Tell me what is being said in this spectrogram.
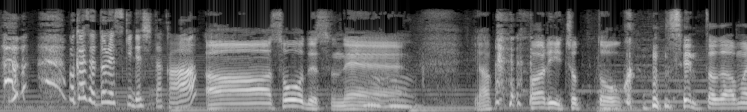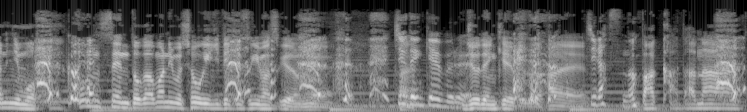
向井さんどれ好きでしたか、ああそうですうんね、うんやっぱりちょっとコンセントがあまりにも コンセントがあまりにも衝撃的すぎますけどね。充電ケーブル、充電ケーブルはい。じらすの。バカだなーって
